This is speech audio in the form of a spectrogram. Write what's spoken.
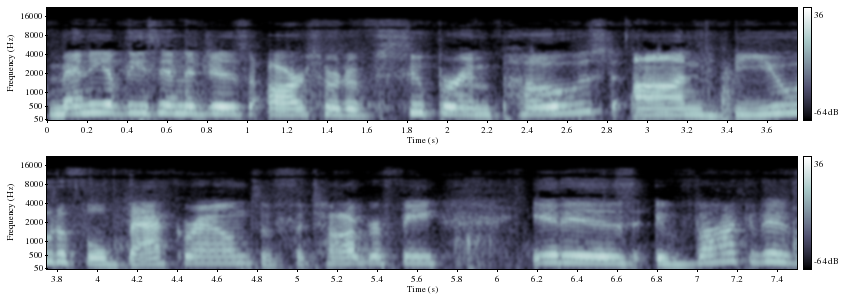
Many of these images are sort of superimposed on beautiful backgrounds of photography. It is evocative,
